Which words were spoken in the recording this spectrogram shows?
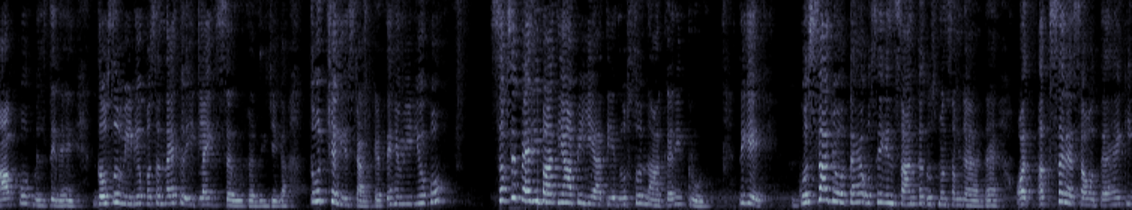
आपको मिलते रहे। दोस्तों वीडियो पसंद आए तो एक लाइक ज़रूर कर दीजिएगा। तो चलिए स्टार्ट करते हैं वीडियो को। सबसे पहली बात यहाँ पे ये आती है दोस्तों, ना करें क्रोध। देखिए, गुस्सा जो होता है, उसे इंसान का दुश्मन समझा जाता है और अक्सर ऐसा होता है कि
